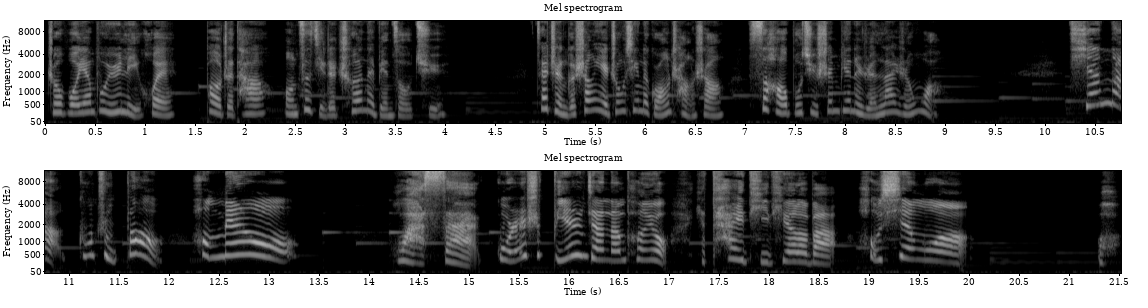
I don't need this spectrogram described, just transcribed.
周伯言不予理会，抱着她往自己的车那边走去。在整个商业中心的广场上，丝毫不惧身边的人来人往。天哪，公主抱，好 man 哦！哇塞，果然是别人家男朋友，也太体贴了吧，好羡慕啊！哦，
